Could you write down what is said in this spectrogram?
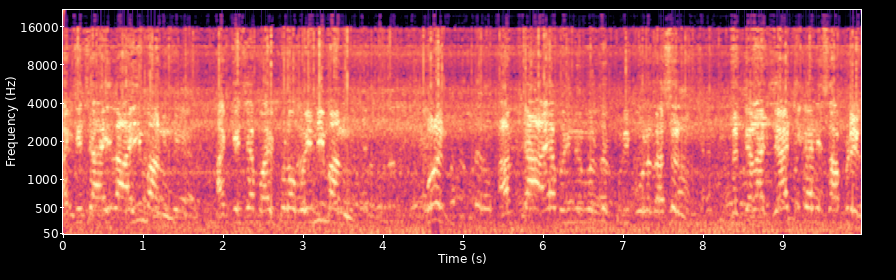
आकेच्या आईला आई मानू आकेच्या बायकोला वहिनी मानू. पण आमच्या आया बहिणींवर जर कुणी बोलत असेल तर त्याला ज्या ठिकाणी सापडेल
